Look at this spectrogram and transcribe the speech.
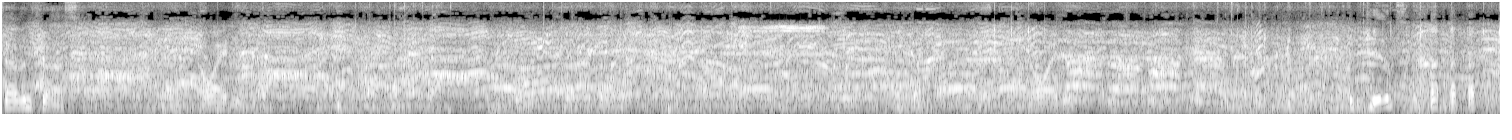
Number 27, Trust. No idea. No idea. Kids.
